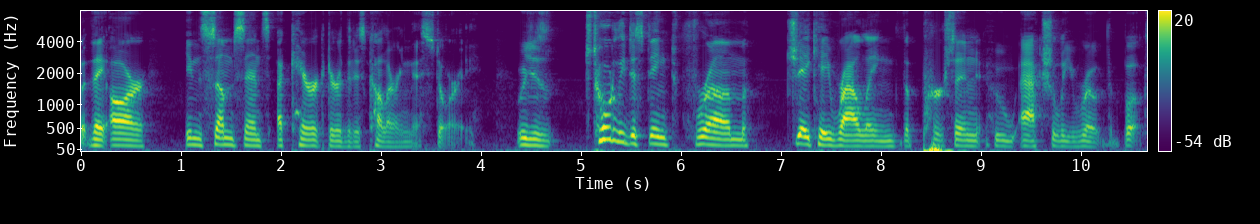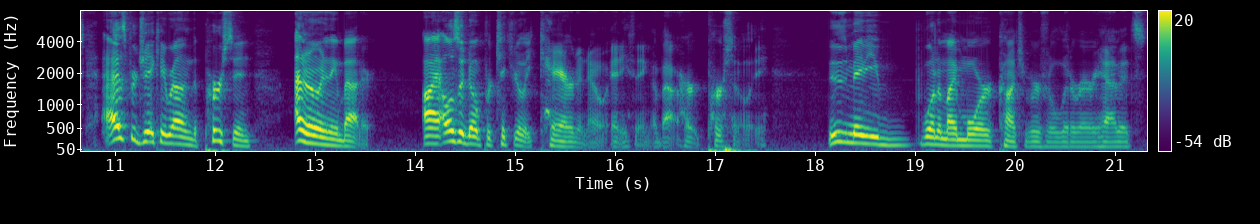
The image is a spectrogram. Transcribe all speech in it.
but they are, in some sense, a character that is coloring this story, which is totally distinct from J.K. Rowling, the person who actually wrote the books. As for J.K. Rowling, the person, I don't know anything about her. I also don't particularly care to know anything about her personally. This is maybe one of my more controversial literary habits,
